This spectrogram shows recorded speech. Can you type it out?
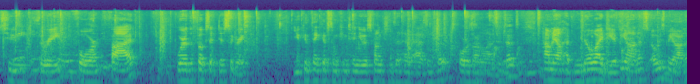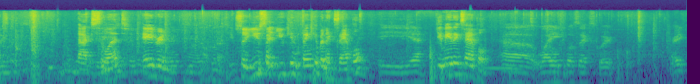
two, three, four, five. Where are the folks that disagree? You can think of some continuous functions that have asymptotes, horizontal asymptotes. How many? I'll have no idea. Be honest. Always be honest. Excellent. Adrian, so you said you can think of an example? Yeah. Give me an example. Uh, y equals x squared. Right?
